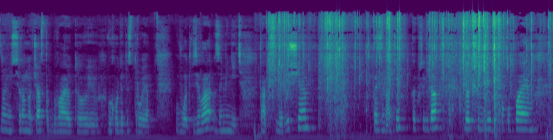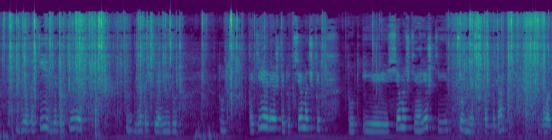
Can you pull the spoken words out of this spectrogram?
но они все равно часто бывают, э, выходят из строя. Вот, взяла заменить. Так, следующее. Казинаки, как всегда, в экшен виде покупаем. Две такие, две такие и две такие. Они идут тут такие орешки, тут семочки, тут и семочки, и орешки, и все вместе как бы, да. Вот,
